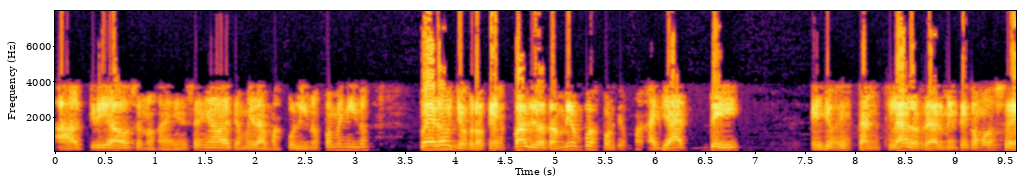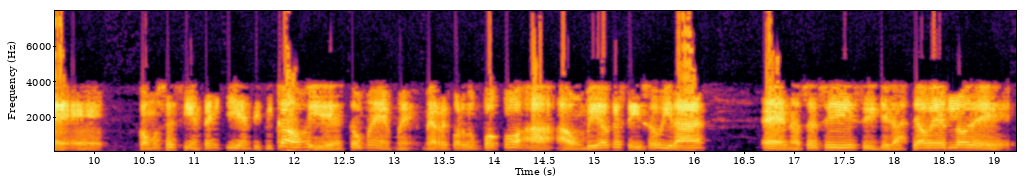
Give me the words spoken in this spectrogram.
ha criado, se nos ha enseñado que mira, masculino, femenino, pero yo creo que es válido también, pues, porque más allá de ellos están claros realmente cómo se eh, cómo se sienten identificados y esto me, me, me recordó un poco a, a un video que se hizo viral, eh, no sé si, si llegaste a verlo de,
